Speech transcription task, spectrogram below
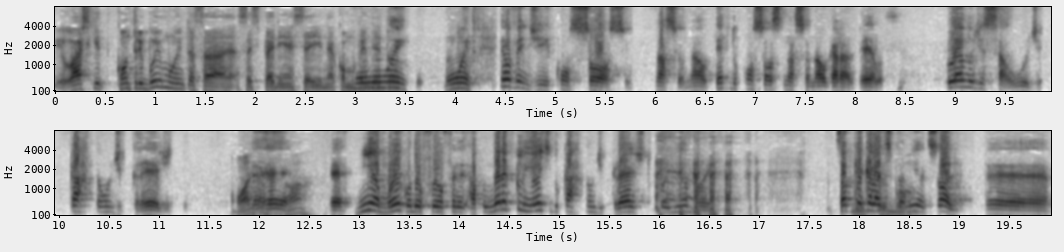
eu acho que contribui muito essa, essa experiência aí, né, como muito, vendedor. Muito, muito. Eu vendi consórcio nacional, tempo do consórcio nacional Garavela, plano de saúde, cartão de crédito. Olha é, só. É, minha mãe, quando eu fui oferecer, a primeira cliente do cartão de crédito foi minha mãe. Sabe o que, ela disse para mim? Eu disse, olha, é,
